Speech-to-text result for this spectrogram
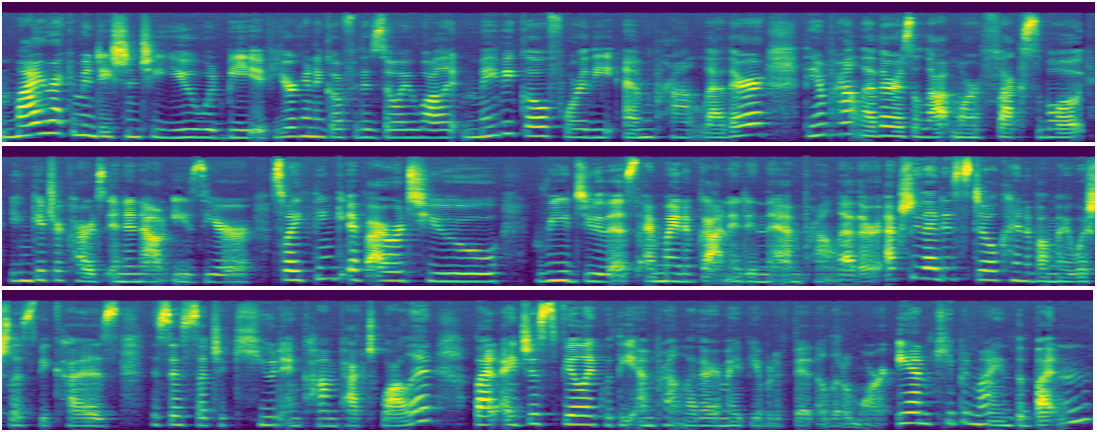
my recommendation to you would be if you're going to go for the Zoe wallet, maybe go for the Empreinte leather. The Empreinte leather is a lot more flexible. You can get your cards in and out easier. So I think if I were to redo this, I might have gotten it in the Empreinte leather. Actually, that is still kind of on my wish list because this is such a cute and compact wallet, but I just feel like with the Empreinte leather, I might be able to fit a little more. And keep in mind the button,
